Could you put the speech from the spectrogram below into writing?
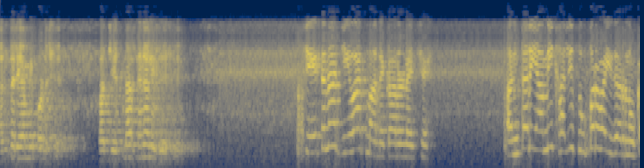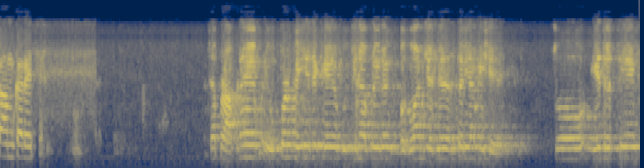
અંતર્યામી પણ છે. પણ ચેતના શેના લીધે છે? ચેતના જીવાત્માને કારણે છે. અંતર્યામી ખાલી સુપરવાઇઝરનું કામ કરે છે. અચ્છા પણ આપણે એવું પણ કહીએ છીએ કે બુદ્ધિના પ્રેરક ભગવાન છે જે અંતર્યામી છે. તો એ દ્રષ્ટિએ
